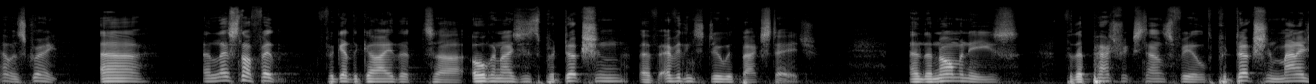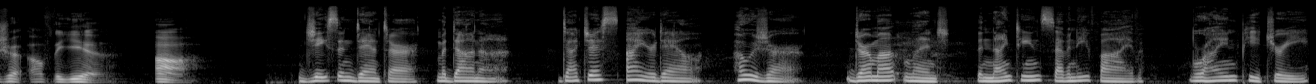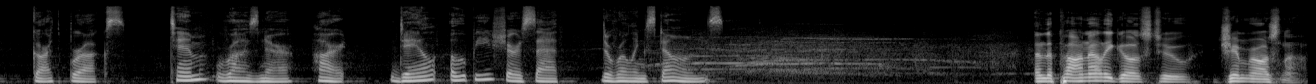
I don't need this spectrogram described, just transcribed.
That was great. Uh, and let's not forget the guy that uh, organizes the production of everything to do with backstage. And the nominees for the Patrick Stansfield Production Manager of the Year are Jason Danter, Madonna. Duchess Iredale, Hozier. Dermont Lynch, The 1975. Brian Petrie, Garth Brooks. Tim Rosner, Heart. Dale Opie Skjerseth, The Rolling Stones. And the Parnelli goes to Jim Rosner.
